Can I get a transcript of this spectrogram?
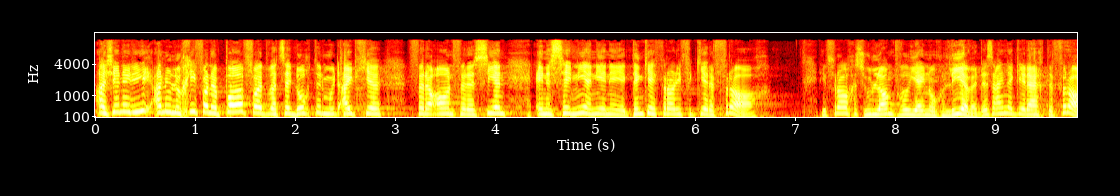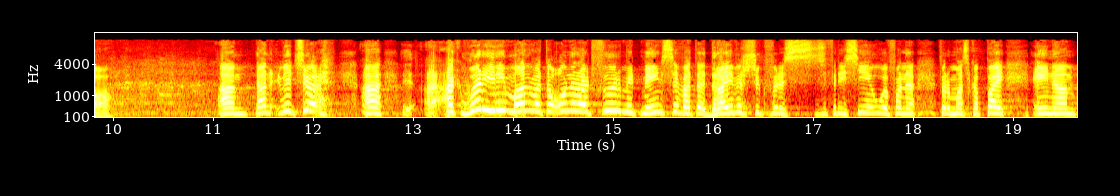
as jy nou die analogie van 'n pa vat wat sy dogter moet uitgee vir 'n aand vir 'n seun en hy sê nee nee nee, ek dink jy vra die verkeerde vraag. Die vraag is hoe lank wil jy nog lewe? Dis eintlik die regte vraag. Um dan weet so uh, ek hoor hierdie man wat 'n onderhoud voer met mense wat 'n drywer soek vir 'n vir die CEO van 'n vir 'n maatskappy en um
